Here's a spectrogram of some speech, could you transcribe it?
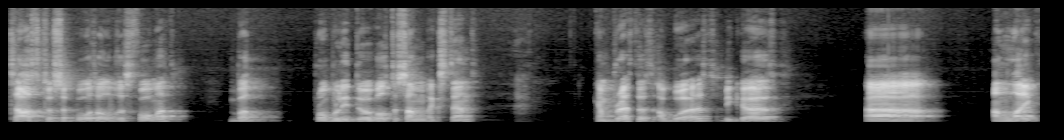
task to support all of this format, but probably doable to some extent. Compressors are worse because uh, unlike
